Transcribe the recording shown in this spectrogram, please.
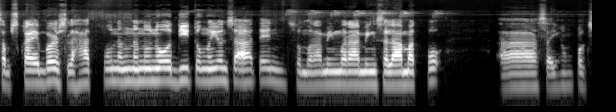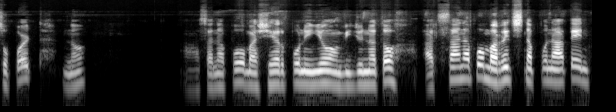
subscribers, lahat po ng nanonood dito ngayon sa atin. So, maraming maraming salamat po ah, sa inyong pag-support, no? Ah, sana po ma-share po ninyo ang video na to at sana po ma-reach na po natin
